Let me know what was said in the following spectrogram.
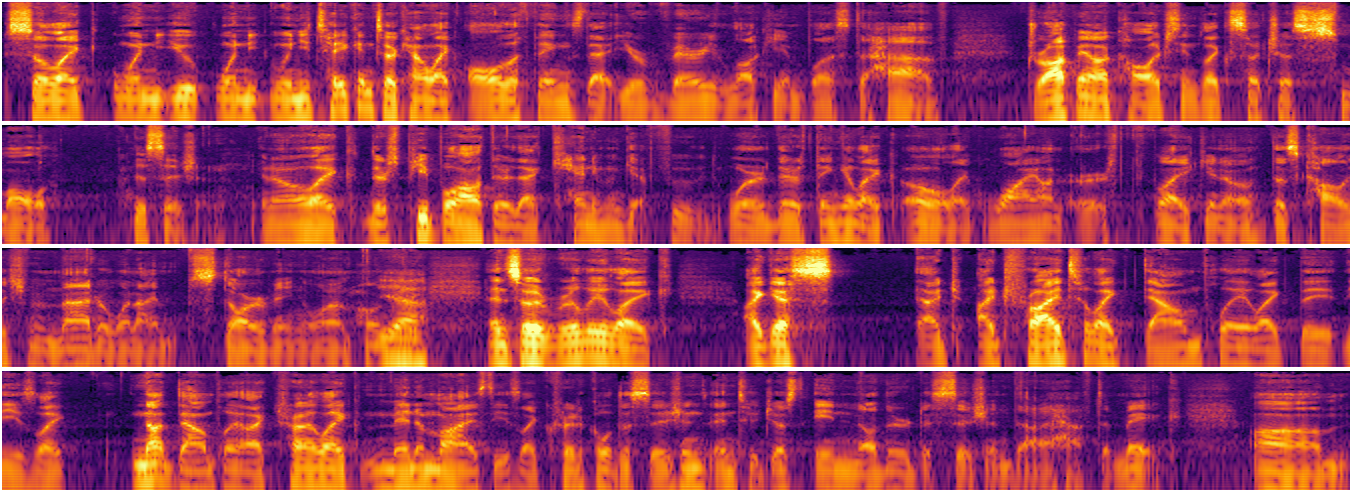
so like when you when when you take into account like all the things that you're very lucky and blessed to have, dropping out of college seems like such a small decision. You know, like there's people out there that can't even get food where they're thinking like, oh, like why on earth, like you know, does college even matter when I'm starving or I'm hungry? Yeah. And so it really like, I guess I I tried to like downplay like the, these like not downplay like try to like minimize these like critical decisions into just another decision that I have to make. Um,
